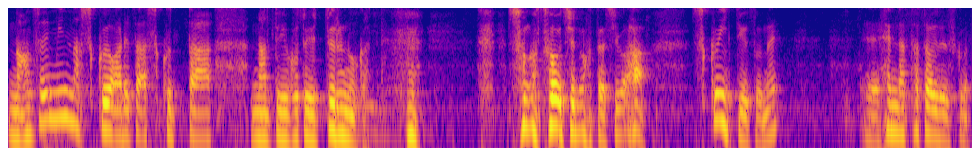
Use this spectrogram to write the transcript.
なぜみんな救われた救ったなんていうことを言ってるのかって その当時の私は救いっていうとね、えー、変な例えですけど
